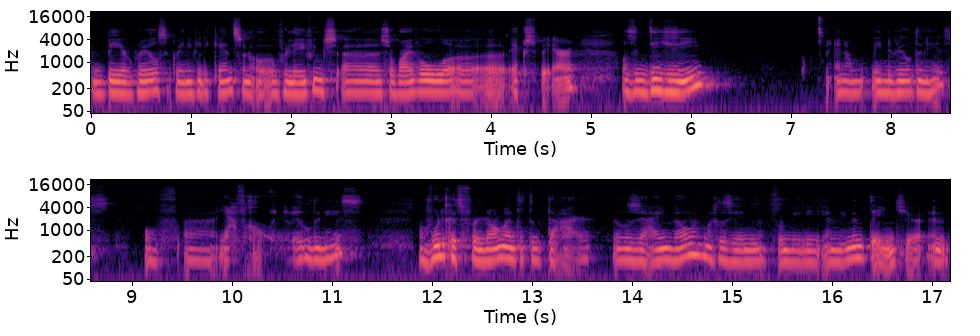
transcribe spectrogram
Bear Grylls, ik weet niet of je die kent, zo'n overlevings uh, survival expert, als ik die zie, en dan in de wildernis, of uh, ja, vooral in de wildernis, dan voel ik het verlangen dat ik daar wil zijn. Wel met mijn gezin, familie en in een tentje. En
